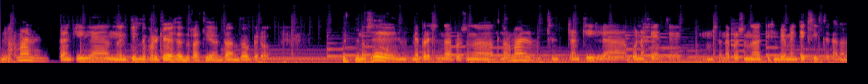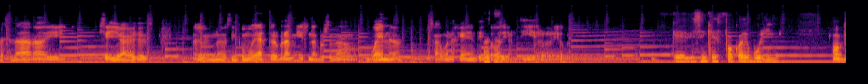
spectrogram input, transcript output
normal, tranquila, no entiendo por qué me fastidian tanto, pero no sé, me parece una persona normal, tranquila, buena gente, no sé, una persona que simplemente existe, no le hace nada a nadie y se lleva a veces algunas incomodidades, pero para mí es una persona buena, o sea, buena gente y todo divertido, lo veo. Que dicen que es poco de bullying. Ok,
